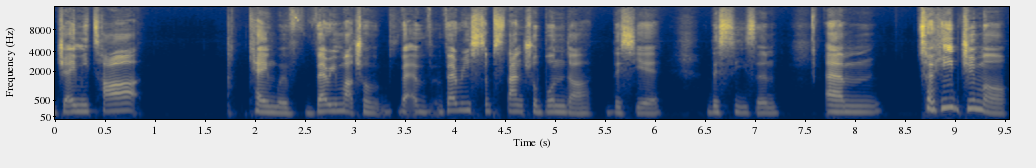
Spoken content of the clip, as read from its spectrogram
Jamie Tartt came with very much of very substantial bunda this year, this season. Um, Toheeb Jimoh,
